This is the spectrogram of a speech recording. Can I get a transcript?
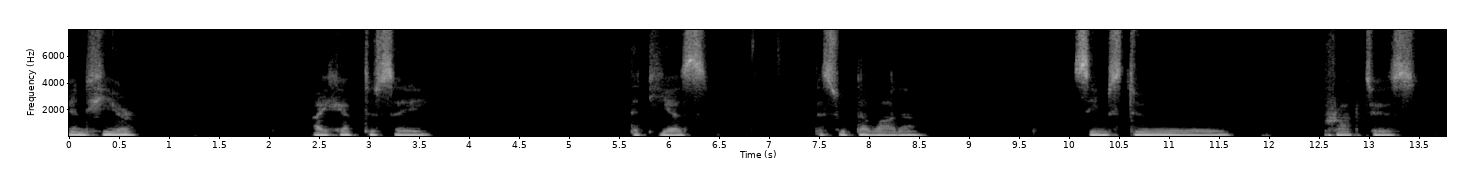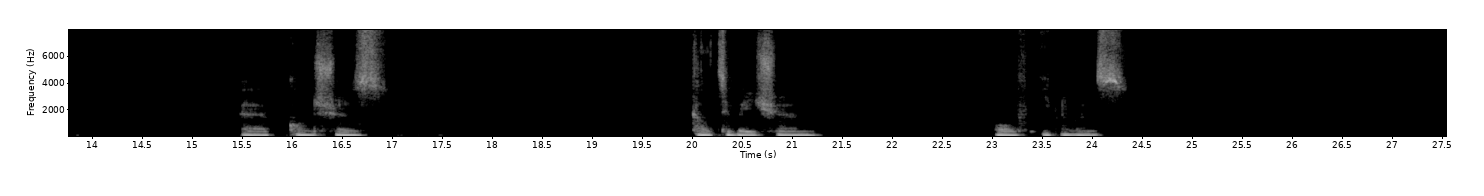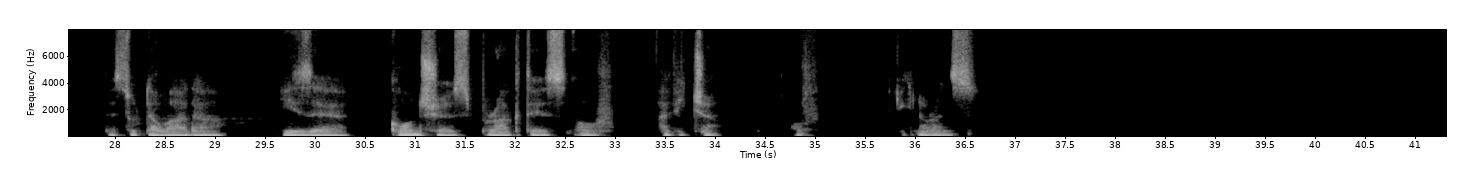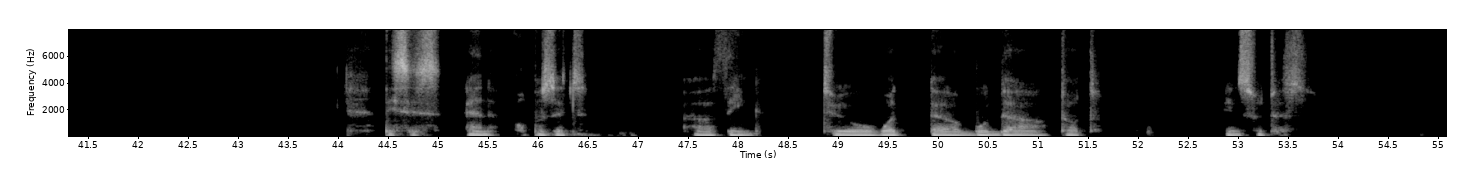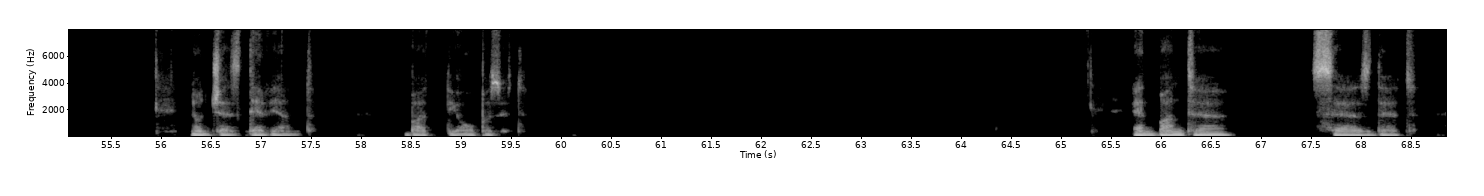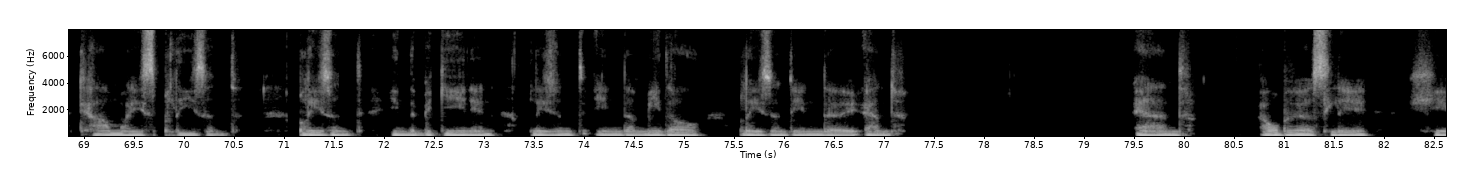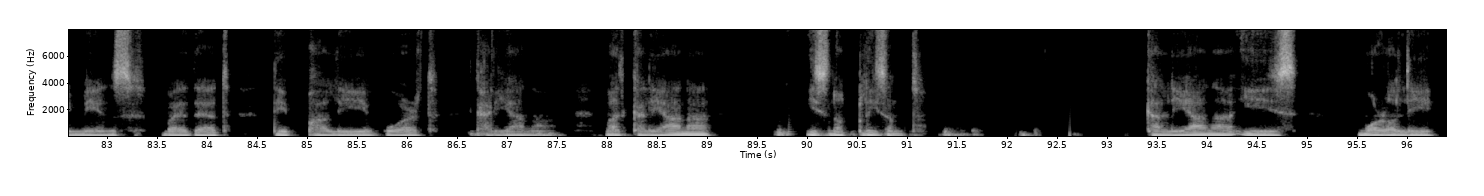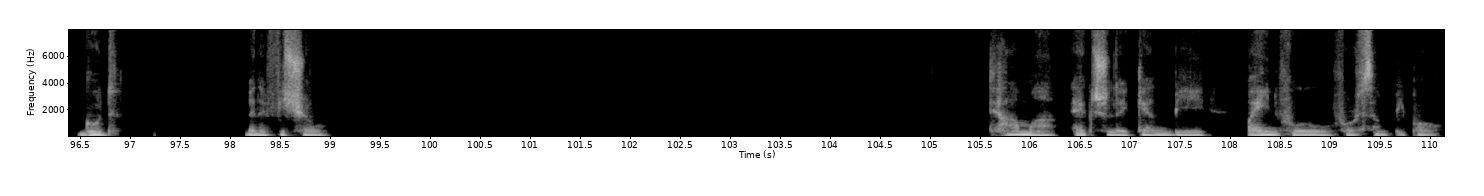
And here i have to say that yes the suttavada seems to practice a conscious cultivation of ignorance. The Suttavada is a conscious practice of avijja, of ignorance. this is an opposite uh, thing to what the Buddha taught in suttas. Not just deviant, but the opposite. And Bhante says that karma is pleasant, pleasant in the beginning, pleasant in the middle, pleasant in the end. And obviously, he means by that the Pali word kalyana, but kalyana is not pleasant. Kalyana is morally good, beneficial, Dhamma actually can be painful for some people.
